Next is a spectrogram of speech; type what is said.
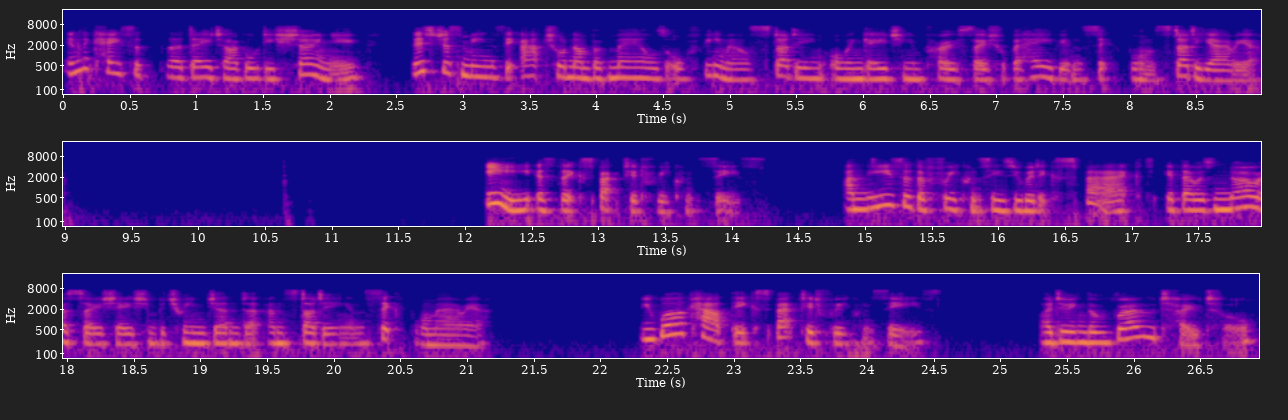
In the case of the data I've already shown you, this just means the actual number of males or females studying or engaging in pro-social behaviour in the sixth form study area. E is the expected frequencies, and these are the frequencies you would expect if there was no association between gender and studying in the sixth form area. You work out the expected frequencies by doing the row total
